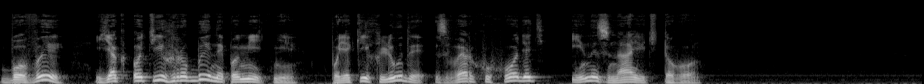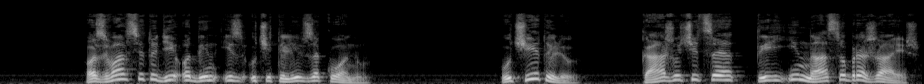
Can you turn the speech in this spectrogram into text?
бо ви, як оті гроби непомітні, по яких люди зверху ходять і не знають того. Озвався тоді один із учителів закону. Учителю, кажучи це, ти і нас ображаєш.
